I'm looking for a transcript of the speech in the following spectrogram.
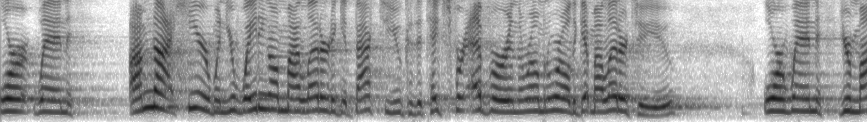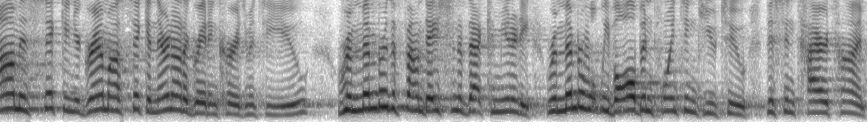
or when I'm not here, when you're waiting on my letter to get back to you because it takes forever in the Roman world to get my letter to you, or when your mom is sick and your grandma's sick and they're not a great encouragement to you, remember the foundation of that community. Remember what we've all been pointing you to this entire time.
